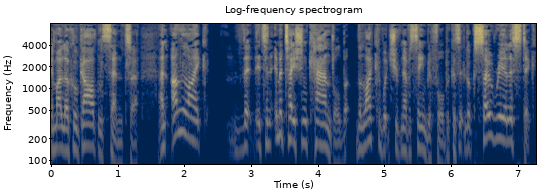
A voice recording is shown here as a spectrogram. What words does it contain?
in my local garden centre. And unlike it's an imitation candle, but the like of which you've never seen before, because it looks so realistic.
